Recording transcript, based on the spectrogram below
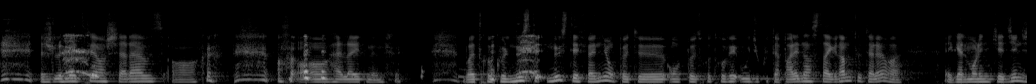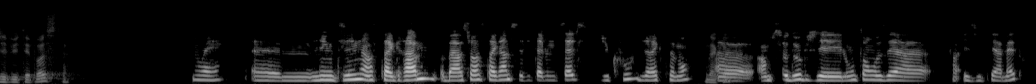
Je le mettrai en shout-out, en, highlight même. Bon, trop cool. Nous, Stéphanie, on peut, te, on peut te retrouver où Du coup, tu as parlé d'Instagram tout à l'heure, également LinkedIn, j'ai vu tes posts. Ouais, euh, LinkedIn, Instagram. Bah, sur Instagram, c'est Vitamine Sales, du coup, directement. Euh, un pseudo que j'ai longtemps osé à, enfin, hésité à mettre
